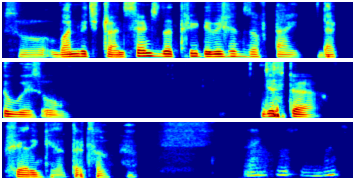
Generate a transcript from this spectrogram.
So one which transcends the three divisions of time that too is om. Just uh, sharing here that's all. Thank you so much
